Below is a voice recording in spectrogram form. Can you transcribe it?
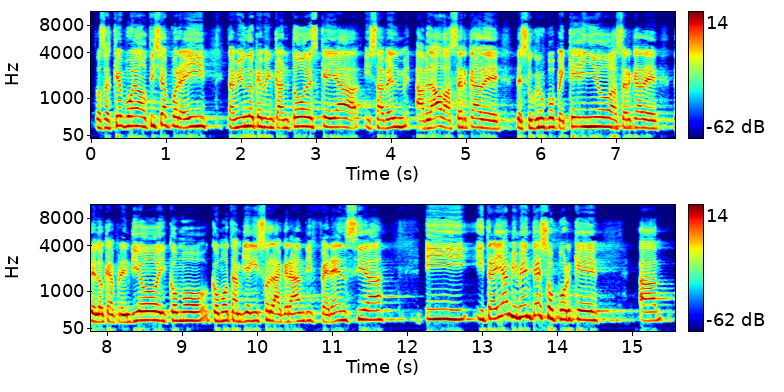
Entonces, qué buena noticia por ahí. También lo que me encantó es que ella, Isabel, hablaba acerca de, su grupo pequeño, acerca de, lo que aprendió y cómo, cómo, también hizo la gran diferencia. Y, traía a mi mente eso porque ah,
